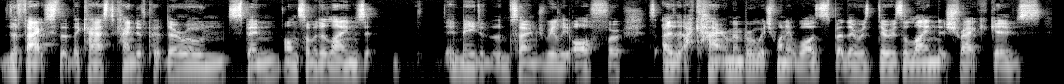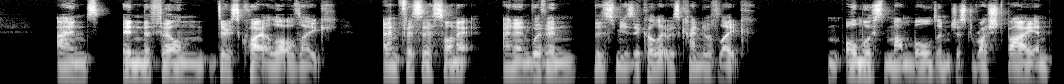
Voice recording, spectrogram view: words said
the fact that the cast kind of put their own spin on some of the lines it made them sound really off or I, I can't remember which one it was but there was there was a line that Shrek gives and in the film there's quite a lot of like emphasis on it and then within this musical it was kind of like almost mumbled and just rushed by. And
